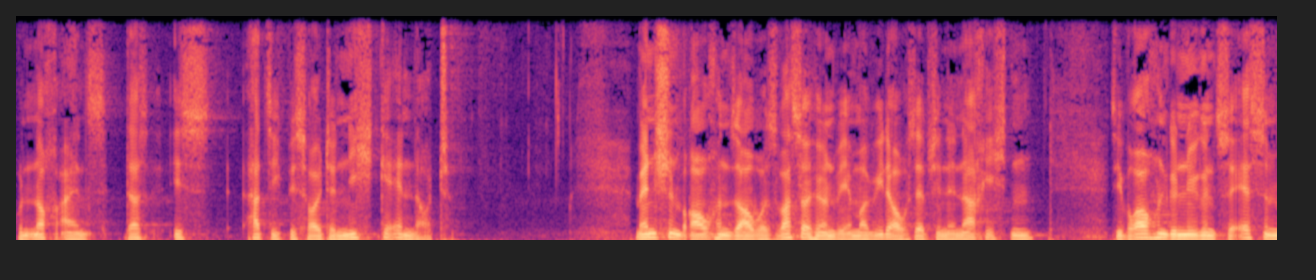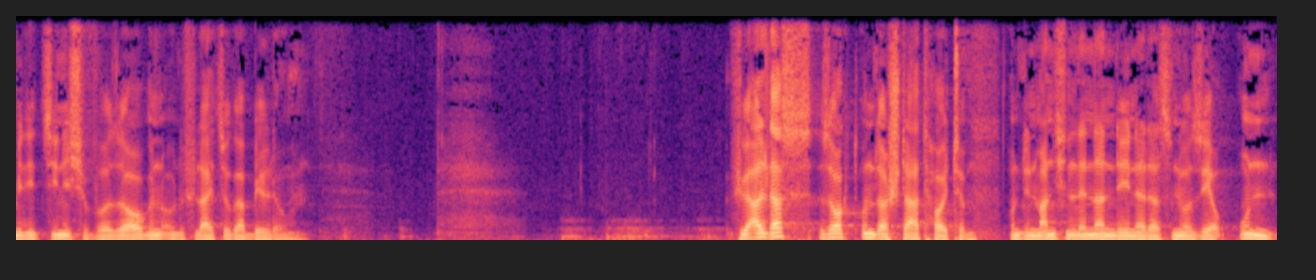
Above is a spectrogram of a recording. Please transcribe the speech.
Und noch eins, das ist, hat sich bis heute nicht geändert. Menschen brauchen sauberes Wasser, hören wir immer wieder, auch selbst in den Nachrichten. Sie brauchen genügend zu essen, medizinische Versorgung und vielleicht sogar Bildung. Für all das sorgt unser Staat heute. Und in manchen Ländern, denen er das nur sehr un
